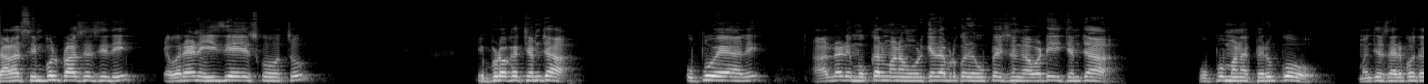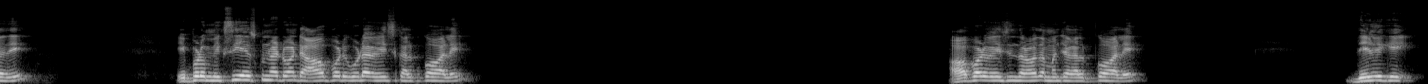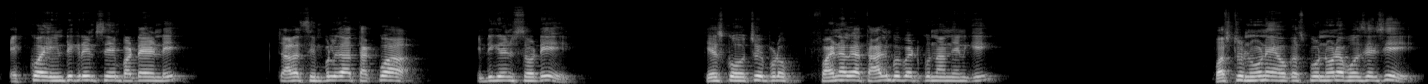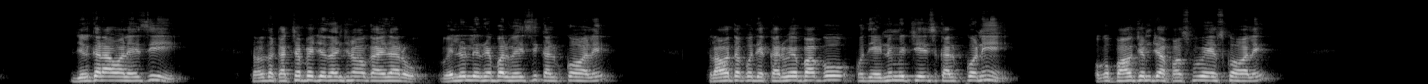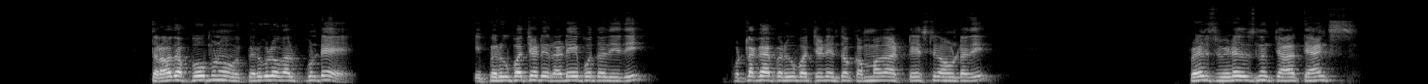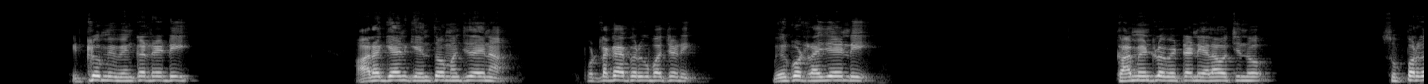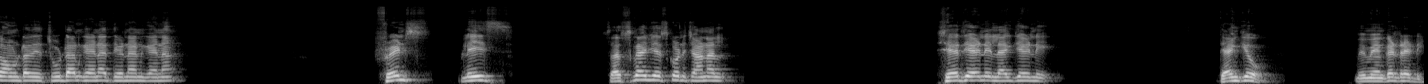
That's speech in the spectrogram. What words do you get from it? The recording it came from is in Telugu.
చాలా సింపుల్ ప్రాసెస్ ఇది. ఎవరైనా ఈజీగా చేసుకోవచ్చు. ఇప్పుడు ఒక చెంచా ఉప్పు వేయాలి. ఆల్రెడీ ముక్కలు మనం ఉడికేటప్పుడు కొద్దిగా ఉప్పు వేసినాం కాబట్టి ఈ చెంచా ఉప్పు మన పెరుగుకు మంచిగా సరిపోతుంది. ఇప్పుడు మిక్సీ చేసుకున్నటువంటి ఆవు పొడి కూడా వేసి కలుపుకోవాలి. ఆవుపొడి వేసిన తర్వాత మంచిగా కలుపుకోవాలి. దీనికి ఎక్కువ ఇంటిగ్రెంట్స్ ఏం పట్టాయండి? చాలా సింపుల్గా తక్కువ ఇంటిగ్రెంట్స్ తోటి చేసుకోవచ్చు. ఇప్పుడు ఫైనల్గా తాలింపు పెట్టుకుందాం దీనికి. ఫస్ట్ నూనె ఒక స్పూన్ నూనె పోసేసి జీలకర్ర ఆవాలు వేసి తర్వాత కచ్చపెచ్చ దంచిన ఒక ఐదారు వెల్లుల్లి రెబ్బలు వేసి కలుపుకోవాలి. తర్వాత కొద్దిగా కరివేపాకు కొద్దిగా ఎండుమిర్చి వేసి కలుపుకొని ఒక పావు చెంచా పసుపు వేసుకోవాలి. తర్వాత పోపును పెరుగులో కలుపుకుంటే ఈ పెరుగు పచ్చడి రెడీ అయిపోతుంది ఇది. పుట్లకాయ పెరుగు పచ్చడి ఎంతో కమ్మగా టేస్ట్గా ఉంటుంది. ఫ్రెండ్స్ వీడియో చూసినందుకు చాలా థ్యాంక్స్. ఇట్లు మీ వెంకటరెడ్డి. ఆరోగ్యానికి ఎంతో మంచిదైన పుట్లకాయ పెరుగు పచ్చడి. మీరు కూడా ట్రై చేయండి. కామెంట్లో పెట్టండి ఎలా వచ్చిందో. సూపర్గా ఉంటుంది. చూడడానికైనా తినడానికైనా. ఫ్రెండ్స్ ప్లీజ్ సబ్స్క్రైబ్ చేసుకోండి ఛానల్. షేర్ చేయండి లైక్ చేయండి. థ్యాంక్ యూ మేము వెంకటరెడ్డి.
